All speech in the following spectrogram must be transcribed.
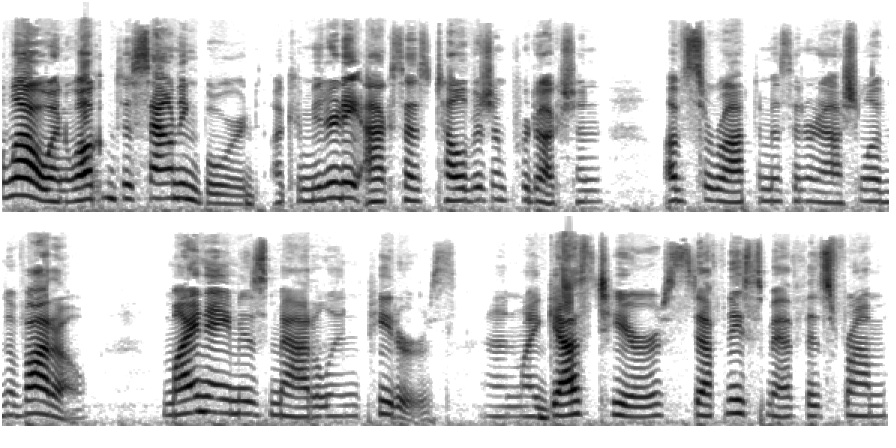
Hello and welcome to Sounding Board, a community access television production of Soroptimist International of Novato. My name is Madeline Peters and my guest here, Stephanie Smith, is from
